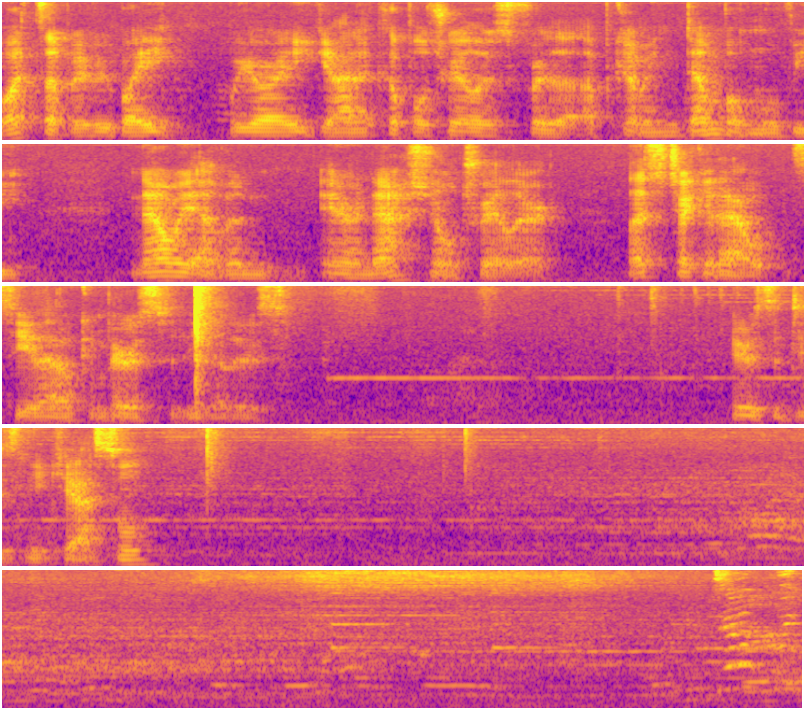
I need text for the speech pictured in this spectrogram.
What's up everybody? We already got a couple trailers for the upcoming Dumbo movie. Now we have an international trailer. Let's check it out, see how it compares to the others. Here's the Disney castle. Dad, wake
